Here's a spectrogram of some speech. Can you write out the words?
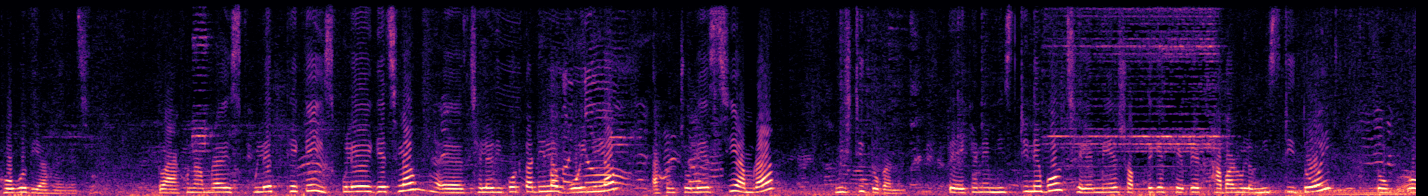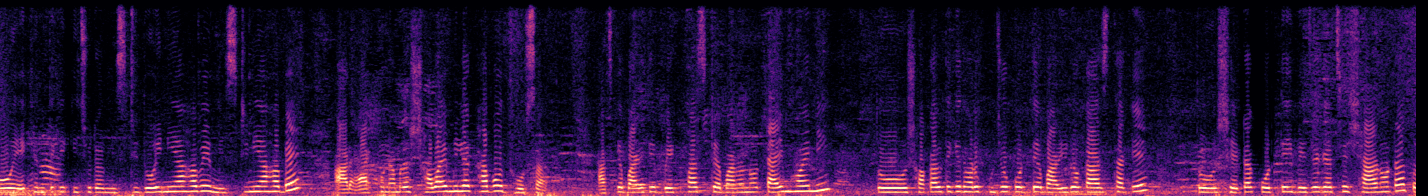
ভোগও দেওয়া হয়ে গেছে। তো এখন আমরা স্কুলের থেকে স্কুলে গেছিলাম ছেলে রিপোর্ট কার্ড নিলাম বই নিলাম এখন চলে এসেছি আমরা মিষ্টির দোকানে। তো এখানে মিষ্টি নেব। ছেলে মেয়ের সব থেকে ফেভারিট খাবার হলো মিষ্টি দই। তো ও এখান থেকে কিছুটা মিষ্টি দই নেওয়া হবে, মিষ্টি নেওয়া হবে। আর এখন আমরা সবাই মিলে খাব ধোসা। আজকে বাড়িতে ব্রেকফাস্ট বানানোর টাইম হয়নি। তো সকাল থেকে ধরো পুজো করতে বাড়িরও কাজ থাকে। তো সেটা করতেই বেজে গেছে সাড়ে নটা। তো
